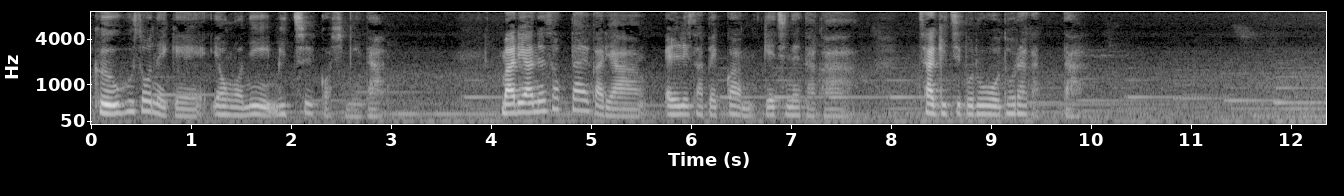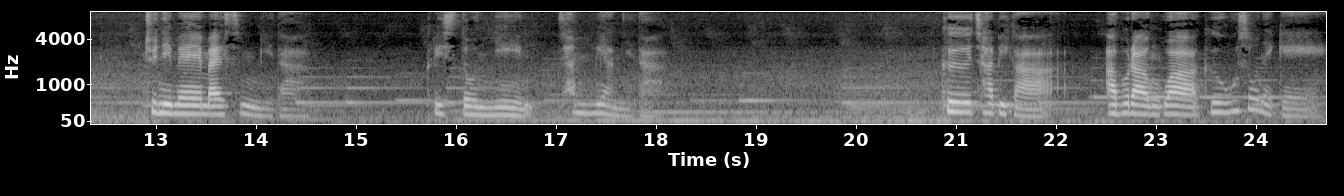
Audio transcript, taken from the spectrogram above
그 후손에게 영원히 미칠 것입니다. 마리아는 석 달가량 엘리사벳과 함께 지내다가 자기 집으로 돌아갔다. 주님의 말씀입니다. 그리스도님 찬미합니다. 그 자비가 아브라함과 그 후손에게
